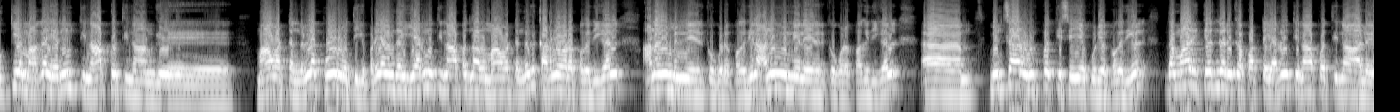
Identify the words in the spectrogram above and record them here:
முக்கியமாக இருநூத்தி நாற்பத்தி நான்கு மாவட்டங்களில் போர் ஒத்திக்கப்படி அந்த இருநூத்தி நாற்பத்தி நாலு மாவட்டங்கள் கடலோர பகுதிகள் அனல் மின் நிலையம் இருக்கக்கூடிய பகுதிகள் அணு மின் நிலையம் இருக்கக்கூடிய பகுதிகள் மின்சார உற்பத்தி செய்யக்கூடிய பகுதிகள். இந்த மாதிரி தேர்ந்தெடுக்கப்பட்ட இருநூத்தி நாற்பத்தி நாலு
